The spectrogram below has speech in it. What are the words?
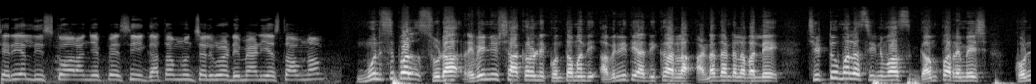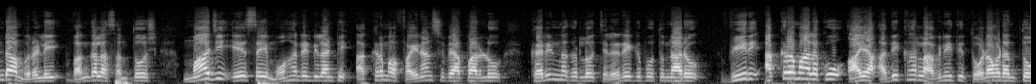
చర్యలు తీసుకోవాలని చెప్పేసి గతం నుంచి కూడా డిమాండ్ చేస్తూ ఉన్నాం. మున్సిపల్ సుడా రెవెన్యూ శాఖలోని కొంతమంది అవినీతి అధికారుల అండదండల వల్లే చిట్టుమల శ్రీనివాస్ గంప రమేష్ కొండా మురళి వంగల సంతోష్ మాజీ ఏఎస్ఐ మోహన్ రెడ్డి లాంటి అక్రమ ఫైనాన్స్ వ్యాపారులు కరీంనగర్లో చెలరేగిపోతున్నారు. వీరి అక్రమాలకు ఆయా అధికారుల అవినీతి తోడవడంతో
